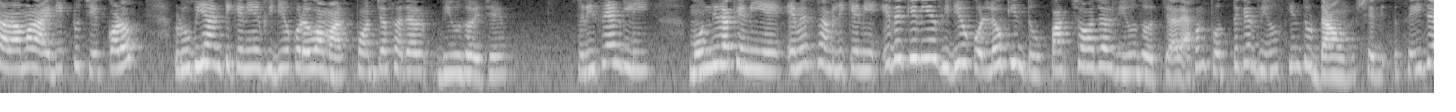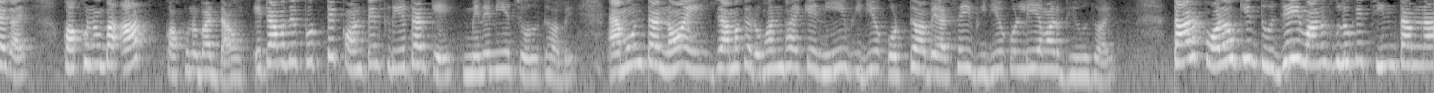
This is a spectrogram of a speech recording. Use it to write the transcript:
তারা আমার আইডি একটু চেক করো। রুবি আন্টিকে নিয়ে ভিডিও করেও আমার পঞ্চাশ হাজার ভিউজ হয়েছে। রিসেন্টলি মন্দিরাকে নিয়ে এম এস ফ্যামিলিকে নিয়ে, এদেরকে নিয়ে ভিডিও করলেও কিন্তু পাঁচ ছ হাজার ভিউজ হচ্ছে। আর এখন প্রত্যেকের ভিউজ কিন্তু ডাউন সেই জায়গায় কখনো বা আপ কখনো বা ডাউন এটা আমাদের প্রত্যেক কন্টেন্ট ক্রিয়েটারকে মেনে নিয়ে চলতে হবে। এমনটা নয় যে আমাকে রোহান ভাইকে নিয়ে ভিডিও করতে হবে আর সেই ভিডিও করলেই আমার ভিউজ হয়। তারপরেও কিন্তু যেই মানুষগুলোকে চিনতাম না,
